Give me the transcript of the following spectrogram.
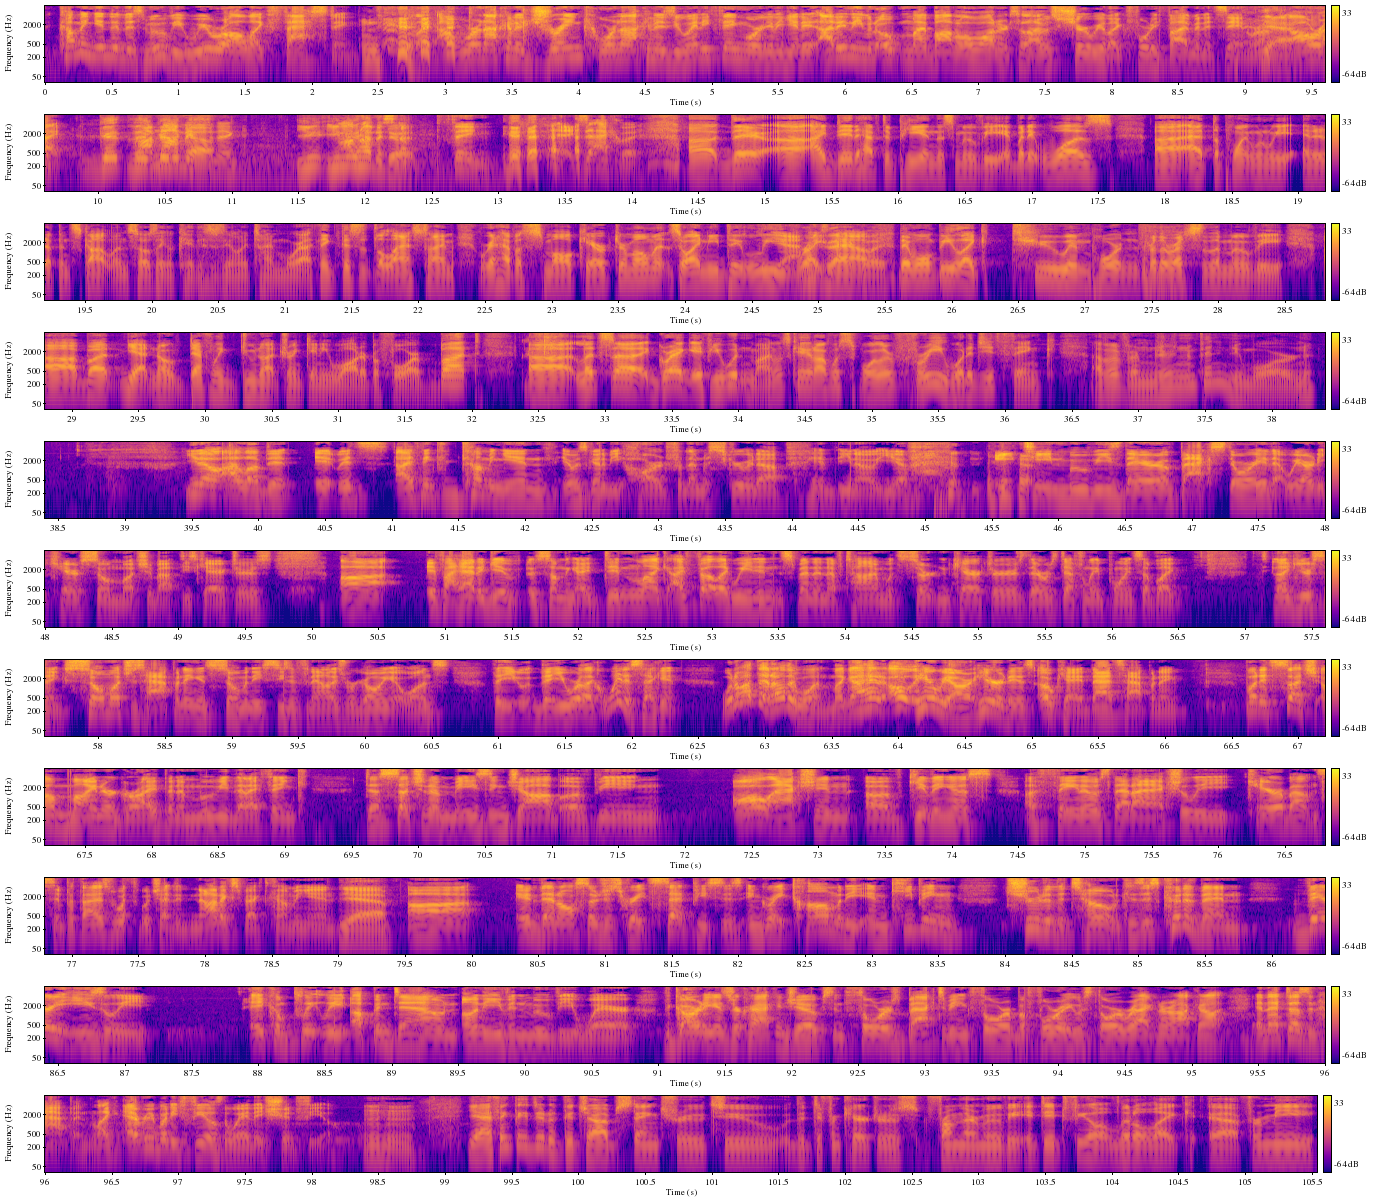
coming into this movie. We were all like fasting. We're like, "Oh, we're not going to drink. We're not going to do anything. We're going to get it. I didn't even open my bottle of water until I was sure we were like 45 minutes in. Where I was Yeah. like, all right, Good- I'm good not missing go. You you I'm knew how to do it. Thing. Yeah, exactly. Uh, there, uh, I did have to pee in this movie, but it was uh, at the point when we ended up in Scotland. So I was like, okay, this is the only time where I think this is the last time we're gonna have a small character moment. So I need to leave Yeah. right Exactly. now. They won't be like too important for the rest of the movie. Uh, but yeah, no, definitely do not drink any water before. But uh, let's, uh, Greg, if you wouldn't mind, let's kick it off with spoiler free. What did you think of Avengers: Infinity War? You know, I loved it. it. It's. I think coming in, it was going to be hard for them to screw it up. It- you know, you have 18 movies there of backstory that we already care so much about these characters. Uh, if I had to give something I didn't like, I felt like we didn't spend enough time with certain characters. There was definitely points of like, like you're saying, so much is happening and so many season finales were going at once that you that you were like, wait a second, what about that other one? Like I had, oh, here we are, here it is. Okay, that's happening. But it's such a minor gripe in a movie that I think does such an amazing job of being all action of giving us a Thanos that I actually care about and sympathize with, which I did not expect coming in. Yeah. Uh, and then also just great set pieces and great comedy and keeping true to the tone because this could have been very easily a completely up and down, uneven movie where the Guardians are cracking jokes and Thor's back to being Thor before he was Thor Ragnarok, and, all, and that doesn't happen. Like everybody feels the way they should feel. Yeah, I think they did a good job staying true to the different characters from their movie. It did feel a little like, uh, for me,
